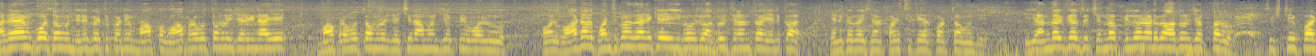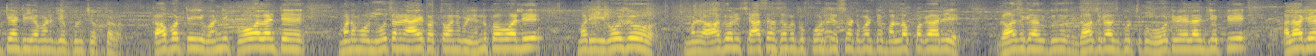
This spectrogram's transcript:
ఆదాయం కోసం నిలబెట్టుకొని మా మా ప్రభుత్వంలో జరిగినాయి మా ప్రభుత్వంలో తెచ్చినామని చెప్పి వాళ్ళు వాళ్ళు వాటాలు పంచుకునే దానికే ఈరోజు అభివృద్ధి అంతా వెనుక వెనుక వేసిన పరిస్థితి ఏర్పడుతూ ఉంది. ఇది అందరికీ తెలుసు చిన్న పిల్లని అడుగు ఆదరణ చెప్తారు. సిక్స్టీ పార్టీ అంటే ఏమని చెప్పి చెప్తారు. కాబట్టి ఇవన్నీ పోవాలంటే మనము నూతన నాయకత్వాన్ని కూడా ఎన్నుకోవాలి. మరి ఈరోజు మరి ఆదోని శాసనసభకు పోటీ చేస్తున్నటువంటి మల్లప్ప గారి గాజు గాజు గాజు గుర్తుకు ఓటు వేయాలని చెప్పి అలాగే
